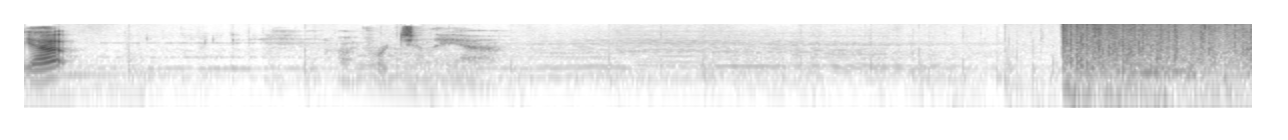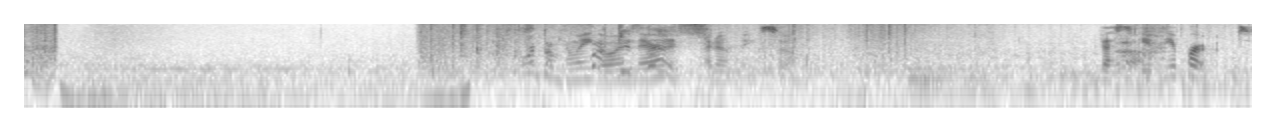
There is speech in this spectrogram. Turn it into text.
Yeah. Unfortunately, yeah. What the Can we go in there? this? I don't think so. Investigate the apartment.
